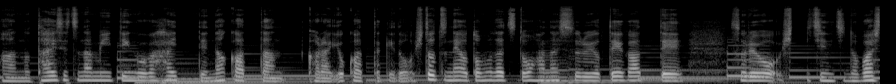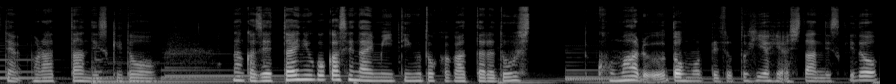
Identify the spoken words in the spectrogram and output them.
あの大切なミーティングが入ってなかったんからよかったけど一つねお友達とお話しする予定があってそれを一日延ばしてもらったんですけどなんか絶対に動かせないミーティングとかがあったらどうし困ると思ってちょっとヒヤヒヤしたんですけど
